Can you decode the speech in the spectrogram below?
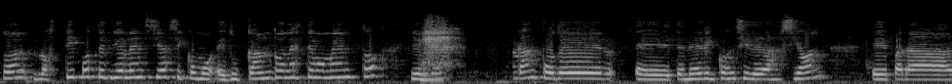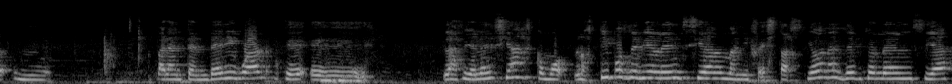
son los tipos de violencia, así como educando en este momento, y acá poder eh, tener en consideración eh, para, mm, para entender igual que eh, las violencias, como los tipos de violencia, manifestaciones de violencia,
